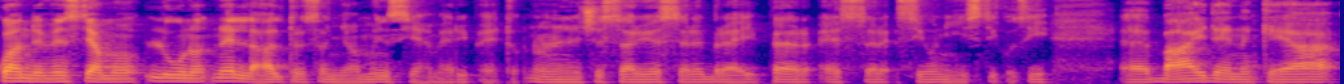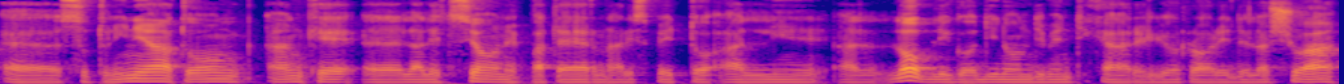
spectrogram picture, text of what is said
quando investiamo l'uno nell'altro e sogniamo insieme, ripeto, non è necessario essere ebrei per essere sionisti, così eh, Biden che ha eh, sottolineato anche eh, la lezione paterna rispetto all'obbligo di non dimenticare gli orrori della Shoah,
